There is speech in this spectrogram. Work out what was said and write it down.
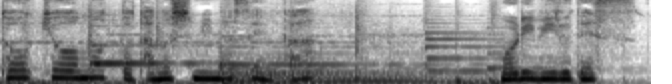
東京をもっと楽しみませんか？森ビルです。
